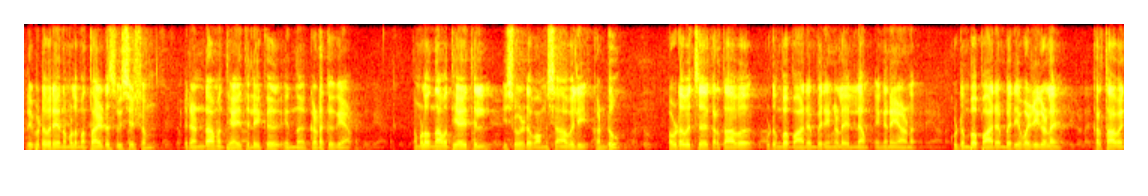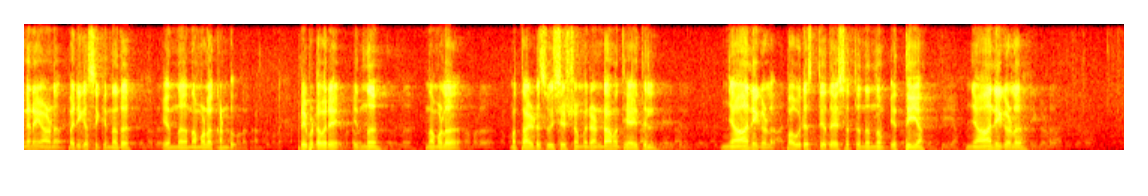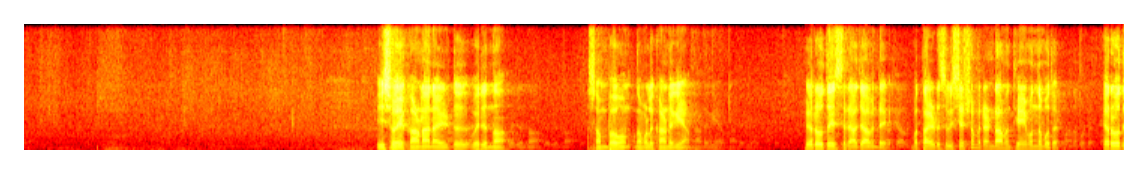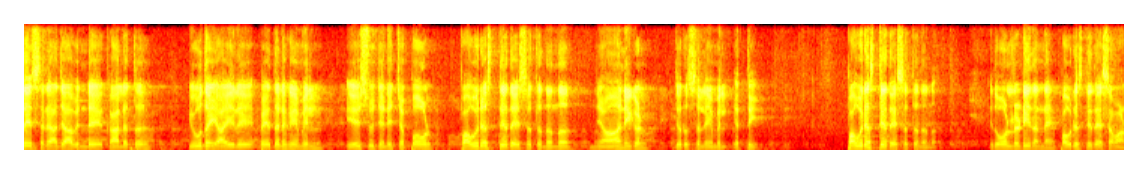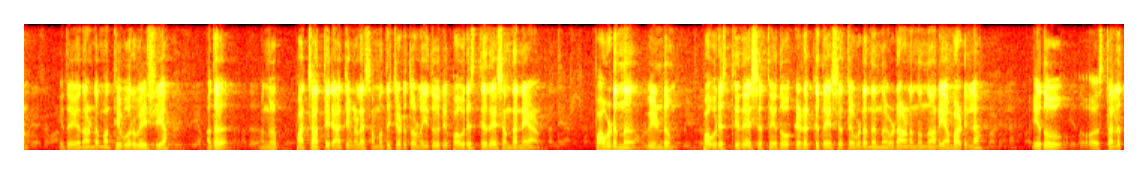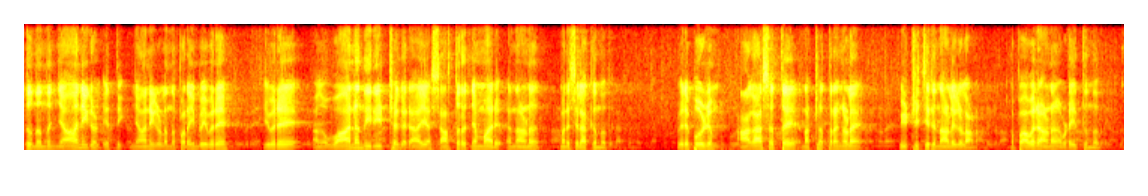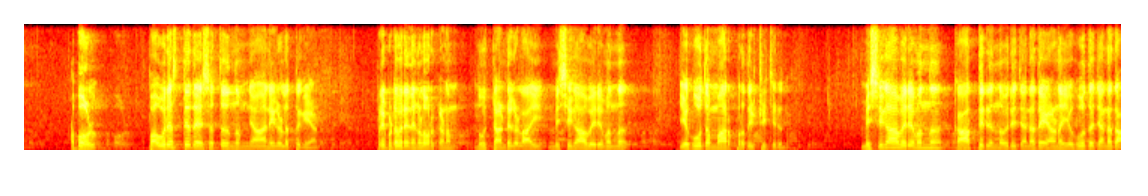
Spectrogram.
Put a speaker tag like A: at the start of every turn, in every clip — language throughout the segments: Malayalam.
A: പ്രിയപ്പെട്ടവരെ നമ്മൾ മത്തായുടെ സുവിശേഷം രണ്ടാം അധ്യായത്തിലേക്ക് ഇന്ന് കടക്കുകയാണ്. നമ്മൾ ഒന്നാം അധ്യായത്തിൽ ഈശോയുടെ വംശാവലി കണ്ടു. അവിടെ വെച്ച് കർത്താവ് കുടുംബ പാരമ്പര്യങ്ങളെല്ലാം എങ്ങനെയാണ് കുടുംബ പാരമ്പര്യ വഴികളെ കർത്താവ് എങ്ങനെയാണ് പരിഹസിക്കുന്നത് എന്ന് നമ്മൾ കണ്ടു. പ്രിയപ്പെട്ടവരെ ഇന്ന് നമ്മൾ മത്തായുടെ സുവിശേഷം രണ്ടാം അധ്യായത്തിൽ ജ്ഞാനികൾ പൗരസ്ത്യ ദേശത്ത് നിന്നും എത്തിയ ജ്ഞാനികൾ ഈശോയെ കാണാനായിട്ട് വരുന്ന സംഭവം നമ്മൾ കാണുകയാണ്. ഹെറോദേശ രാജാവിന്റെ മത്തായുടെ സുവിശേഷം രണ്ടാം അധ്യായം ഒന്ന് മുതൽ. ഹെറോദേശ രാജാവിന്റെ കാലത്ത് യൂതയായിലെ ബേദലഹേമിൽ യേശു ജനിച്ചപ്പോൾ പൗരസ്ത്യദേശത്ത് നിന്ന് ജ്ഞാനികൾ ജെറുസലേമിൽ എത്തി. പൗരസ്ത്യദേശത്ത് നിന്ന്. ഇത് ഓൾറെഡി തന്നെ പൗരസ്ത്യദേശമാണ്. ഇത് ഏതാണ്ട് മധ്യപൂർവേഷ്യ. അത് അങ്ങ് പാശ്ചാത്യ രാജ്യങ്ങളെ സംബന്ധിച്ചിടത്തോളം ഇതൊരു പൗരസ്ത്യ ദേശം തന്നെയാണ്. അപ്പം അവിടുന്ന് വീണ്ടും പൗരസ്ത്യ ദേശത്ത് ഏതോ കിഴക്ക് ദേശത്ത് എവിടെ നിന്ന് എവിടാണെന്നൊന്നും അറിയാൻ പാടില്ല. ഏതോ സ്ഥലത്ത് നിന്ന് ജ്ഞാനികൾ എത്തി. ജ്ഞാനികൾ എന്ന് പറയുമ്പോൾ ഇവരെ ഇവരെ വാനനിരീക്ഷകരായ ശാസ്ത്രജ്ഞന്മാർ എന്നാണ് മനസ്സിലാക്കുന്നത്. ഇവരെപ്പോഴും ആകാശത്തെ നക്ഷത്രങ്ങളെ വീക്ഷിച്ചിരുന്ന ആളുകളാണ്. അപ്പോൾ അവരാണ് അവിടെ എത്തുന്നത്. അപ്പോൾ പൗരസ്ത്യ ദേശത്ത് നിന്നും ജ്ഞാനികൾ എത്തുകയാണ് പ്രിയപ്പെട്ടവരെ നിങ്ങൾ ഓർക്കണം നൂറ്റാണ്ടുകളായി മിശിക വരുമെന്ന് യഹൂദന്മാർ പ്രതീക്ഷിച്ചിരുന്നു. മിശിക വരുമെന്ന് കാത്തിരുന്ന ഒരു ജനതയാണ് യഹൂദ ജനത.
